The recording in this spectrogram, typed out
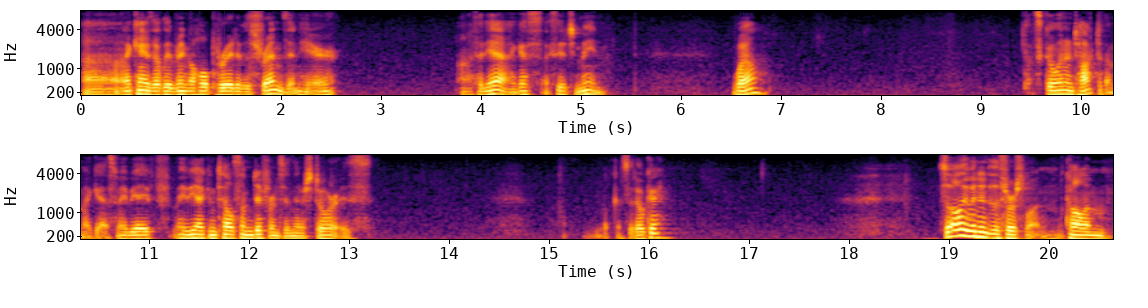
Uh, I can't exactly bring a whole parade of his friends in here. I said, Yeah, I guess I see what you mean. Well, let's go in and talk to them, I guess. Maybe I, maybe I can tell some difference in their stories. Look, I said, Okay. So Ollie went into the first one, call him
